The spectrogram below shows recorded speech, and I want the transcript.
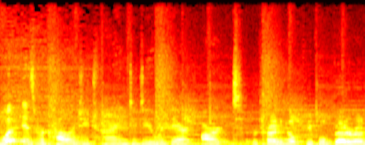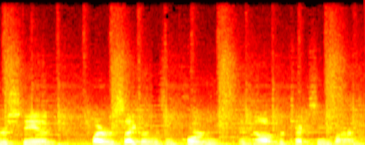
What is Recology trying to do with their art? We're trying to help people better understand why recycling is important and how it protects the environment.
